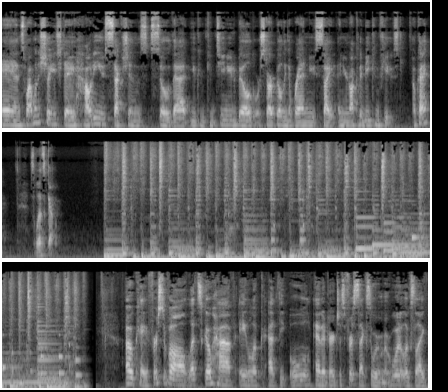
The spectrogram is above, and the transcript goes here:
And so I wanna show you today how to use sections so that you can continue to build or start building a brand new site and you're not gonna be confused, okay? So let's go. Okay, first of all, let's go have a look at the old editor just for a sec so we remember what it looks like.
